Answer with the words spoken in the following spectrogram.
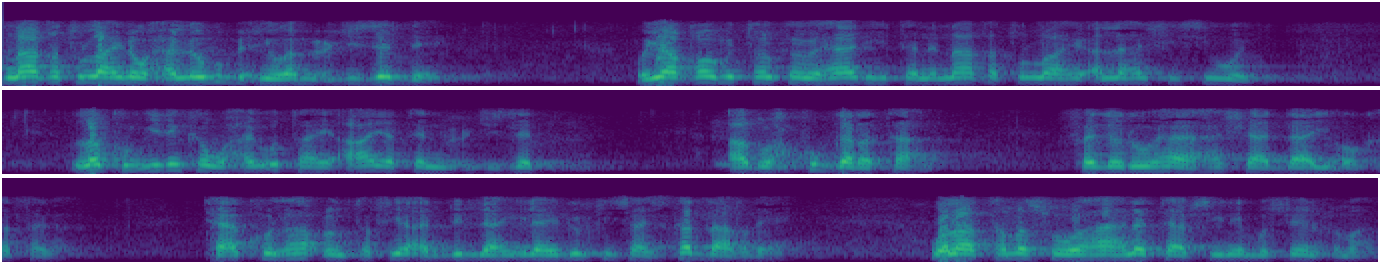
Naaqatullahina waxaa loogu bixiye waa mucjizade wayaa qowmi tolka haadihi tani naaqatullaahi alla hashiisii wey lakum idinka waxay u tahay aayatan mucjizad. Aada wax ku garataan fadaruuhaa hashaa daayi oo ka taga. Taakulhaa cunta fii ardillaahi ilahay dhulkiisa iska daaqdee walaa tamasuuhaa hana taabsiine busiin xumaan.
